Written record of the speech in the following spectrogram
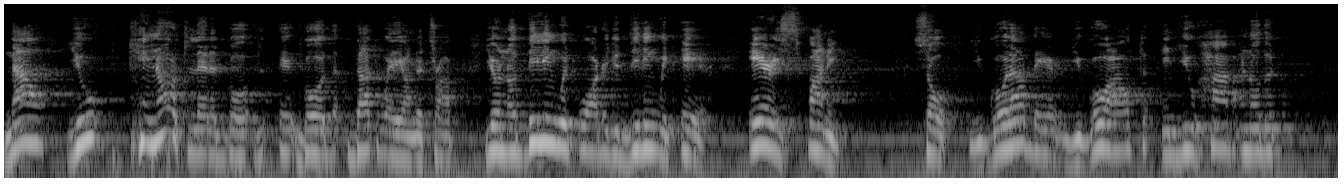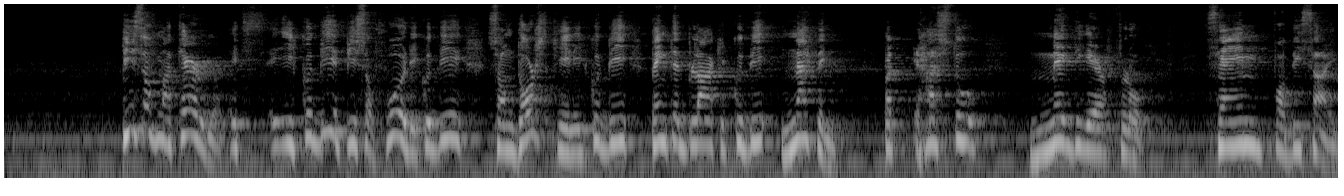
Now you cannot let it go, it go that way on the trap. You're not dealing with water, you're dealing with air. Air is funny. So you go out there, you go out, and you have another piece of material. It's, it could be a piece of wood, it could be some door skin, it could be painted black, it could be nothing. But it has to make the air flow. Same for this side.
